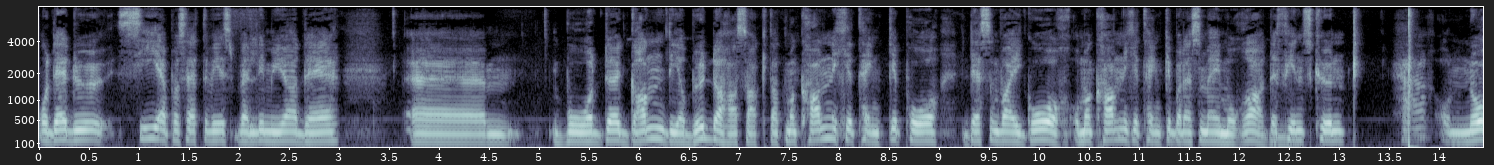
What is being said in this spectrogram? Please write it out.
Og det du sier, er på sett og vis veldig mye av det eh, både Gandhi og Buddha har sagt, at man kan ikke tenke på det som var i går, og man kan ikke tenke på det som er i morgen. Det fins kun her og nå.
